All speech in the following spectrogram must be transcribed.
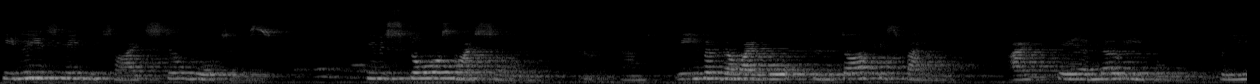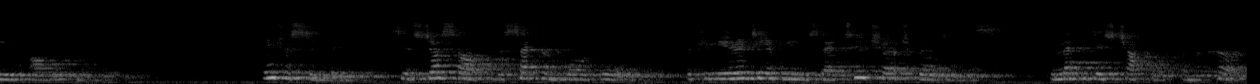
He leads me beside still waters. He restores my soul. And even though I walk through the darkest valley, I fear no evil, for you are with me. Interestingly, since just after the Second World War, the community have used their two church buildings, the Methodist Chapel and the Kirk,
